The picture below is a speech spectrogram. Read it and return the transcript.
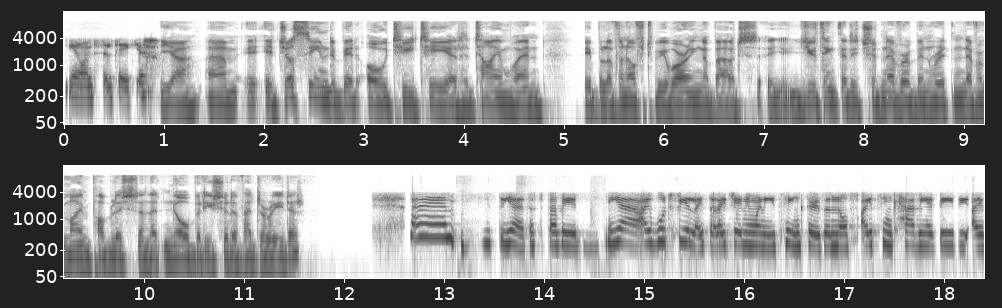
you know, I'm still taking it. Yeah, um, it, it just seemed a bit OTT at a time when people have enough to be worrying about. Uh, Do you think that it should never have been written, never mind published, and that nobody should have had to read it? Um, yeah, that's probably yeah. I would feel like that. I genuinely think there's enough. I think having a baby. I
